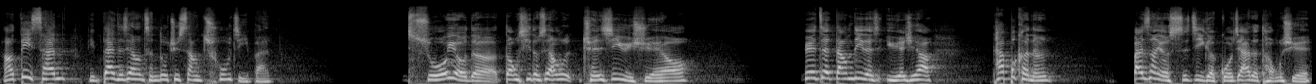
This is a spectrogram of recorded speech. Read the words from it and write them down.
然后第三，你带着这样的程度去上初级班，所有的东西都是要用全西语学哦，因为在当地的语言学校，他不可能。班上有十几个国家的同学，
